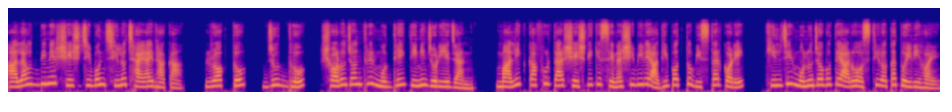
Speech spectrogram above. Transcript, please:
আলাউদ্দিনের শেষ জীবন ছিল ছায়ায় ঢাকা। রক্ত, যুদ্ধ, ষড়যন্ত্রের মধ্যেই তিনি জড়িয়ে যান। মালিক কাফুর তার শেষদিকে সেনাশিবিরে আধিপত্য বিস্তার করে, খিলজির মনোজগতে আরও অস্থিরতা তৈরি হয়।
